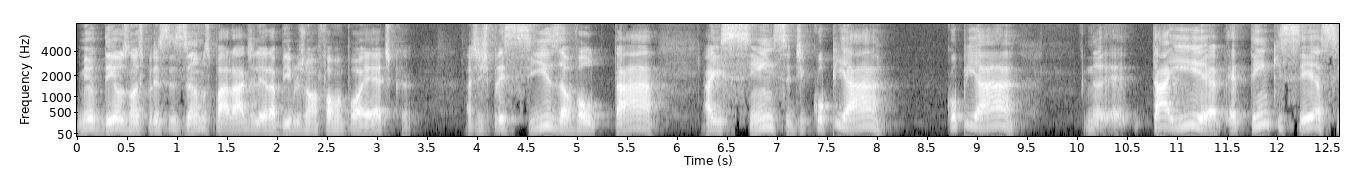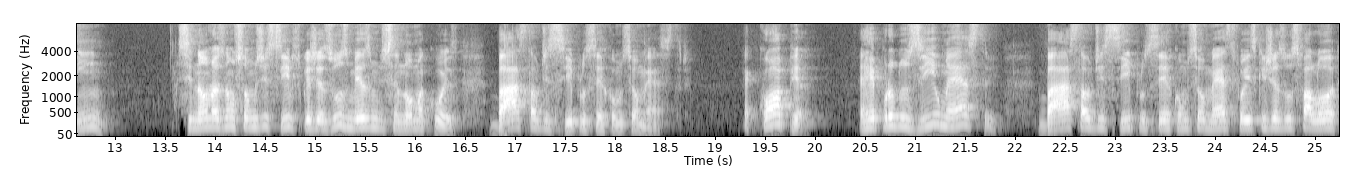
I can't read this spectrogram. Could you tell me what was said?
Meu Deus, nós precisamos parar de ler a Bíblia de uma forma poética. A gente precisa voltar à essência de copiar. Copiar. Tá aí, é, é, tem que ser assim. Senão nós não somos discípulos, porque Jesus mesmo ensinou uma coisa: basta ao discípulo ser como seu mestre. É cópia, é reproduzir o mestre. Basta ao discípulo ser como seu mestre. Foi isso que Jesus falou.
